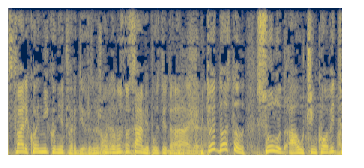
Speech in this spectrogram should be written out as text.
stvari koje niko nije tvrdio, razumeš? On, odnosno sam je pustio Da, laži. da, da. I to je dosta sulud, a učinkovit e,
